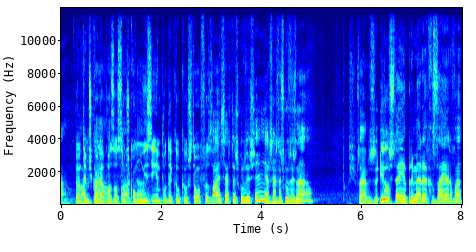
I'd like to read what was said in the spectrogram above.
estão. Então claro temos que que olhar para os Açores claro como um exemplo daquilo que eles estão a fazer. Pá, em certas coisas sim, Uhum. em certas coisas não. Percebes? Eles têm a primeira reserva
